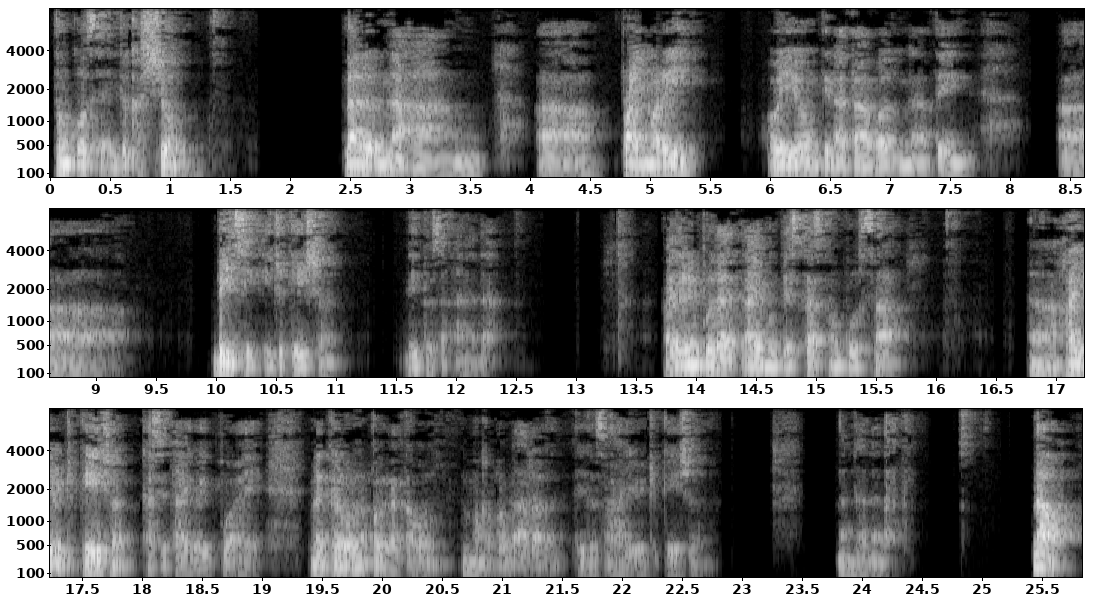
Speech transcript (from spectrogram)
tungkol sa edukasyon. Lalo na ang ah, primary o yung tinatawag nating ah, basic education dito sa Canada. Pwede rin po tayo mag-discuss tungkol sa ah, higher education kasi tayo po ay nagkaroon ng pagkataon ng mga pag-aaral dito sa higher education ng Canada. Now,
